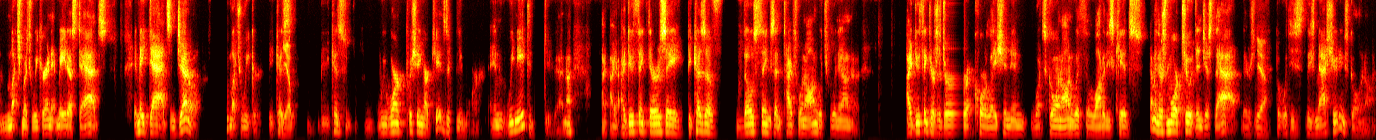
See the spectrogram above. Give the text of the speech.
much much weaker and it made us dads it made dads in general much weaker because yep. because we weren't pushing our kids anymore and we need to do that and I, I, I do think there is a because of those things and types went on which went on I do think there's a direct correlation in what's going on with a lot of these kids. I mean, there's more to it than just that. There's yeah, but with these these mass shootings going on,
